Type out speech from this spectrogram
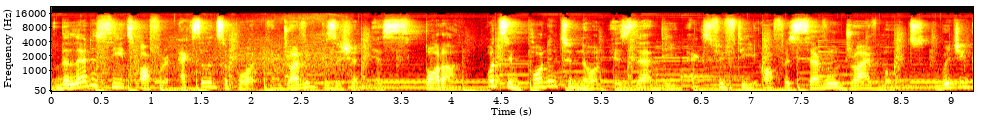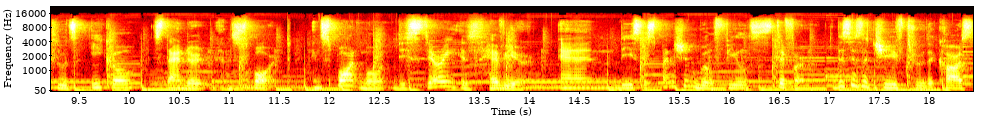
The leather seats offer excellent support and driving position is spot on. What's important to note is that the X50 offers several drive modes, which includes Eco, Standard and Sport. In Sport mode, the steering is heavier and the suspension will feel stiffer. This is achieved through the car's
